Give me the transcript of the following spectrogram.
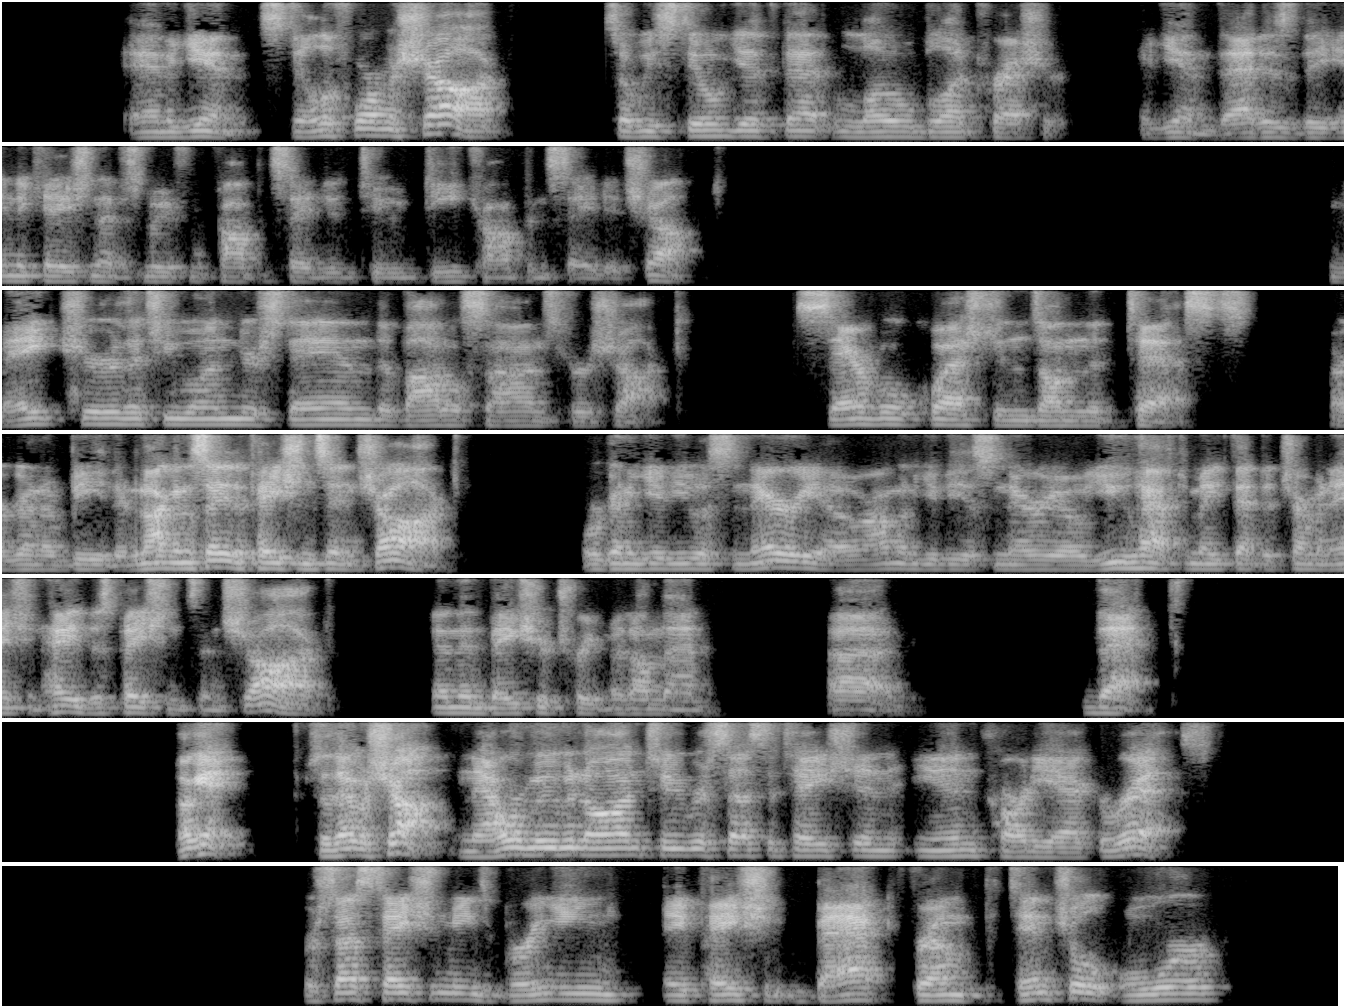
And again, still a form of shock. So we still get that low blood pressure. Again, that is the indication that it's moved from compensated to decompensated shock. Make sure that you understand the vital signs for shock. Several questions on the tests are going to be, they're not going to say the patient's in shock. We're going to give you a scenario, or I'm going to give you a scenario. You have to make that determination. Hey, this patient's in shock, and then base your treatment on that. Uh, that. Okay, so that was shock. Now we're moving on to resuscitation in cardiac arrest. Resuscitation means bringing a patient back from potential or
